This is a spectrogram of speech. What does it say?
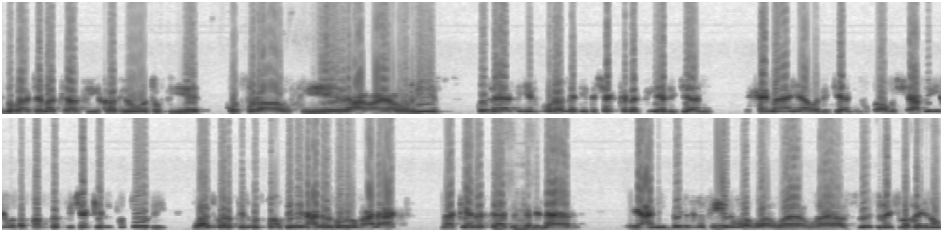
مهاجمتها في قريوت وفي قصرى وفي عريس. كل هذه القرى التي تشكلت فيها لجان حماية ولجان المقاومة الشعبية وتصدت بشكل بطولي وأجبرت المستوطنين على الهروب على عكس ما كان سابقا. الآن يعني بن غفير وسويسرش وغيرهم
